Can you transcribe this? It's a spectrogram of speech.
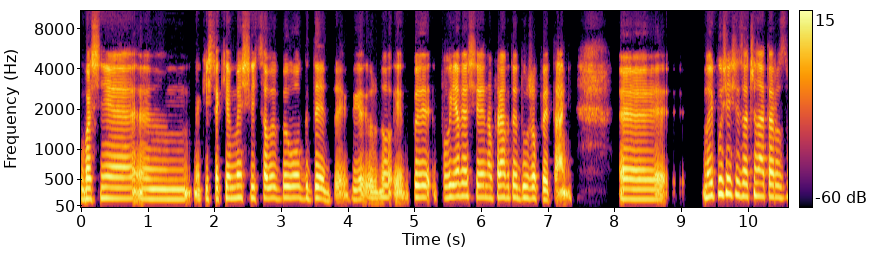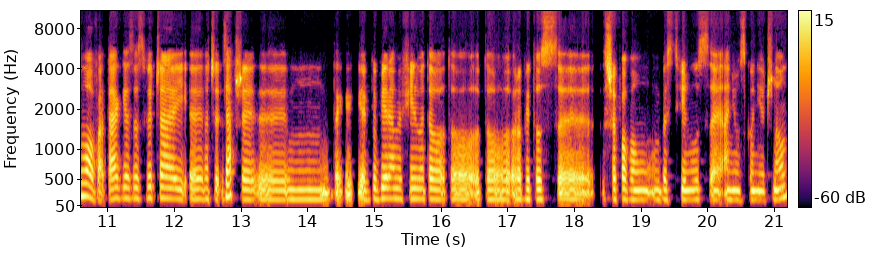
właśnie ym, jakieś takie myśli, co by było gdyby. No, jakby pojawia się naprawdę dużo pytań. No i później się zaczyna ta rozmowa, tak? Ja zazwyczaj, e, znaczy zawsze, y, tak jak wybieramy filmy, to, to, to robię to z, z szefową Best Filmu, z Anią Skonieczną.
